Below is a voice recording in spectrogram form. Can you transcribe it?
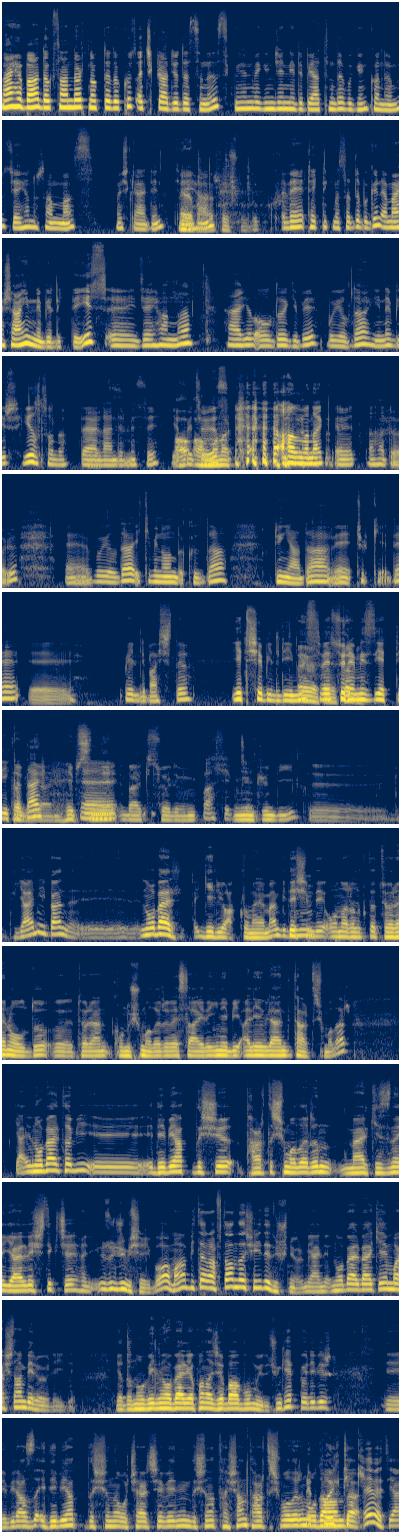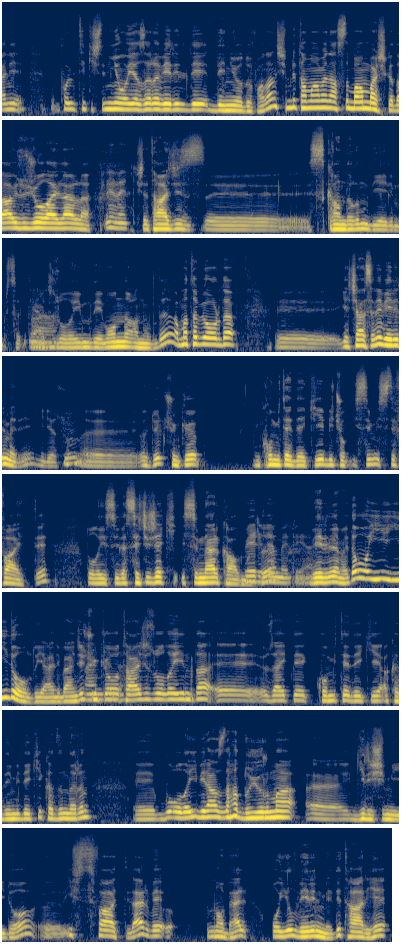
Merhaba, 94.9 Açık Radyo'dasınız. Günün ve Güncel'in edebiyatında bugün konuğumuz Ceyhan Usanmaz. Hoş geldin Ceyhan. Merhaba, hoş bulduk. Ve Teknik Masa'da bugün Ömer Şahin'le birlikteyiz. Ee, Ceyhan'la her yıl olduğu gibi bu yılda yine bir yıl sonu değerlendirmesi evet. yapacağız. Almanak. Almanak, evet daha doğru. Ee, bu yılda 2019'da dünyada ve Türkiye'de e, belli başlı yetişebildiğimiz evet, ve evet, süremiz tabii, yettiği tabii kadar. Yani hepsini e, belki söylememek mümkün değil. Ee, yani ben e, Nobel geliyor aklıma hemen. Bir de Hı -hı. şimdi 10 Aralık'ta tören oldu. E, tören konuşmaları vesaire yine bir alevlendi tartışmalar. Yani Nobel tabii e, edebiyat dışı tartışmaların merkezine yerleştikçe hani üzücü bir şey bu ama bir taraftan da şeyi de düşünüyorum. Yani Nobel belki en baştan beri öyleydi ya da Nobel'i Nobel yapan acaba bu muydu? Çünkü hep böyle bir e, biraz da edebiyat dışına o çerçevenin dışına taşan tartışmaların Ve odağında. Politik. Evet yani politik işte niye o yazara verildi deniyordu falan. Şimdi tamamen aslında bambaşka daha üzücü olaylarla evet. işte taciz e, skandalı mı diyelim taciz ya. olayı mı diyelim onunla anıldı. Ama tabii orada e, geçen sene verilmedi biliyorsun e, ödül. Çünkü komitedeki birçok isim istifa etti. Dolayısıyla seçecek isimler kalmadı. Verilemedi yani. Verilemedi. O iyi iyi de oldu yani bence. bence Çünkü de. o taciz olayında e, özellikle komitedeki, akademideki kadınların e, bu olayı biraz daha duyurma e, girişimiydi o. E, istifa ettiler ve Nobel o yıl verilmedi. Tarihe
